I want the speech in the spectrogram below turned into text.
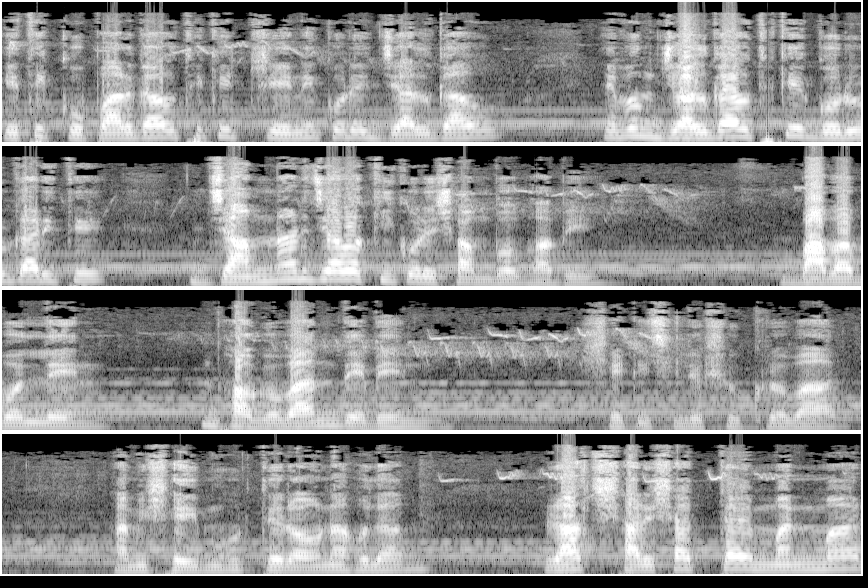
এতে কোপারগাঁও থেকে ট্রেনে করে জলগাঁও এবং জলগাঁও থেকে গরুর গাড়িতে জামনার যাওয়া কি করে সম্ভব হবে? বাবা বললেন, ভগবান দেবেন। সেটি ছিল শুক্রবার। আমি সেই মুহূর্তে রওনা হলাম। রাত সাড়ে সাতটায় মনমার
